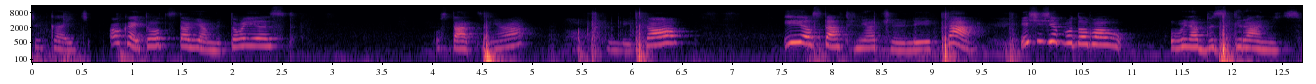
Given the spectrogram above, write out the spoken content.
Czekajcie. Okej, to odstawiamy. To jest ostatnia, czyli to. I ostatnia, czyli ta. Jeśli się podobał Wojna bez granic,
